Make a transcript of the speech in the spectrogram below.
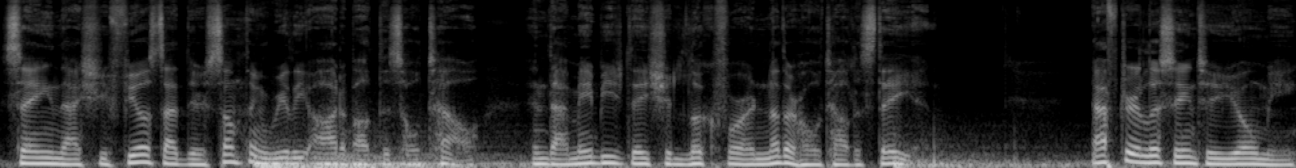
saying that she feels that there's something really odd about this hotel and that maybe they should look for another hotel to stay in. After listening to Yomi,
